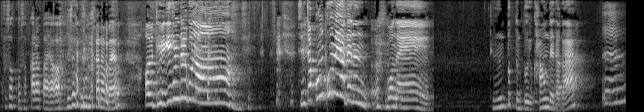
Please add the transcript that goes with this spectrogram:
구석구석 깔아봐요. 구석구석 깔아봐요. 아, 이거 되게 힘들구나. 진짜 꼼꼼해야 되는 거네. 듬뿍듬뿍 이 가운데다가 응.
